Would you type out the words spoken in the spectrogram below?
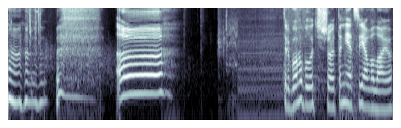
Тривога була чи що? Та ні, це я волаю.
